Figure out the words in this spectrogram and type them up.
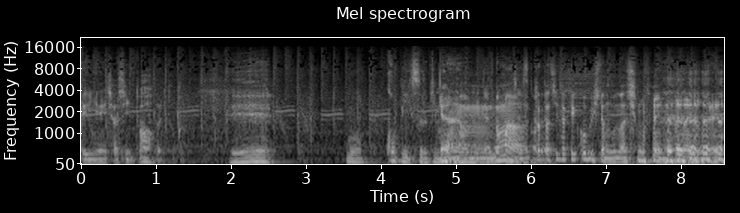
延々写真撮ったりとか。へえ。もうコピーする気満々みたいなまあ形だけコピーしても同じものにならないので。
